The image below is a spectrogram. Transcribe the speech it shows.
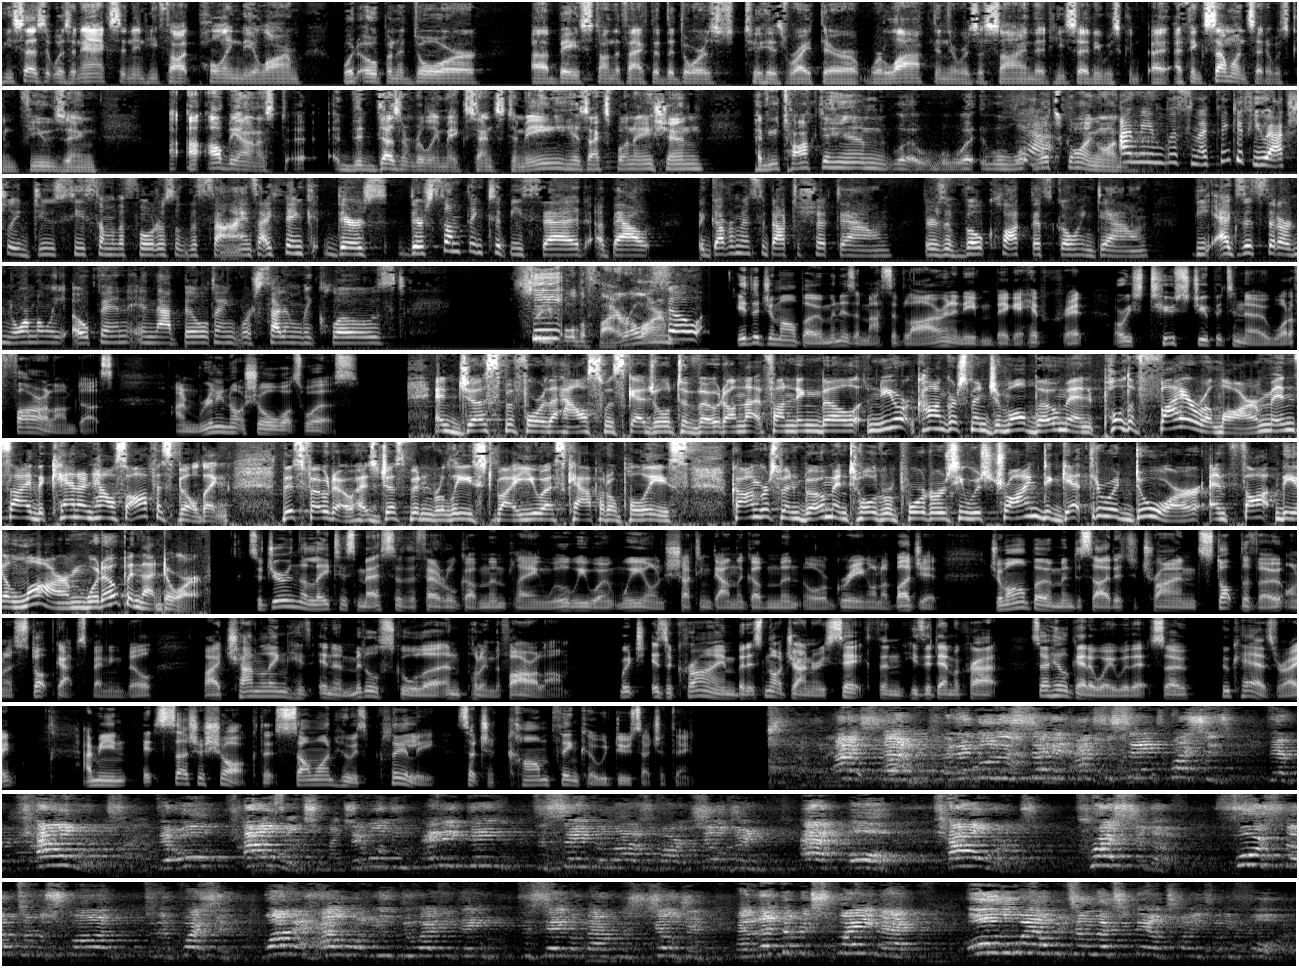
He says it was an accident. He thought pulling the alarm would open a door uh, based on the fact that the doors to his right there were locked, and there was a sign that he said he was. Con- I think someone said it was confusing. I- will be honest; uh, it doesn't really make sense to me. His explanation. Have you talked to him? yeah. What's going on? There? I mean, listen. I think if you actually do see some of the photos of the signs, I think there's there's something to be said about the government's about to shut down. There's a vote clock that's going down. The exits that are normally open in that building were suddenly closed. So he, you pulled the fire alarm? So Either Jamaal Bowman is a massive liar and an even bigger hypocrite, or he's too stupid to know what a fire alarm does. I'm really not sure what's worse. And just before the House was scheduled to vote on that funding bill, New York Congressman Jamaal Bowman pulled a fire alarm inside the Cannon House office building. This photo has just been released by U.S. Capitol Police. Congressman Bowman told reporters he was trying to get through a door and thought the alarm would open that door. So during the latest mess of the federal government playing will we won't we on shutting down the government or agreeing on a budget, Jamaal Bowman decided to try and stop the vote on a stopgap spending bill by channeling his inner middle schooler and pulling the fire alarm. Which is a crime, but it's not January 6th and he's a Democrat, so he'll get away with it, so who cares, right? I mean, it's such a shock that someone who is clearly such a calm thinker would do such a thing. Ask them, and then go to the Senate, ask the same questions. They're cowards. They're all cowards. They won't do anything to save the lives of our children at all. Cowards. Pressure them. Force them to respond to the question, why the hell won't you do anything to save America's children? And let them explain that all the way up until election day on 2024.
